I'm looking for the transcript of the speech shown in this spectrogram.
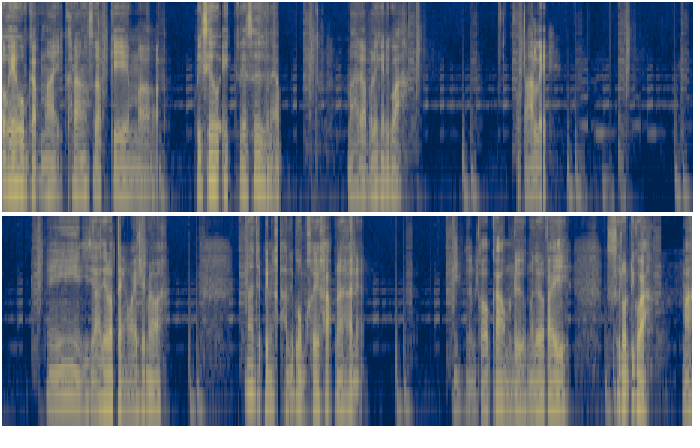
โอเคผมกลับมาอีกครั้งสำหรับเกมเอ่อ Pixel X Racer นะครับ มาเราไปเล่นกันดีกว่ากดตาร์ทเลย นี่ GTR ที่เราแต่งไว้ใช่ไหมวะ น่าจะเป็นคันที่ผมเคยขับนะฮะเนี่ยนี่เงินเก้าเก้าเหมือนเดิมเดี๋ยวเราไปซื้อรถดีกว่า มา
